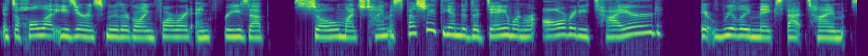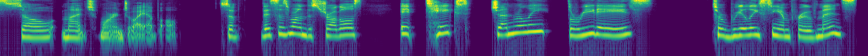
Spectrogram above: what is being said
it's a whole lot easier and smoother going forward and frees up so much time, especially at the end of the day when we're already tired. It really makes that time so much more enjoyable. So, this is one of the struggles. It takes generally three days to really see improvements,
